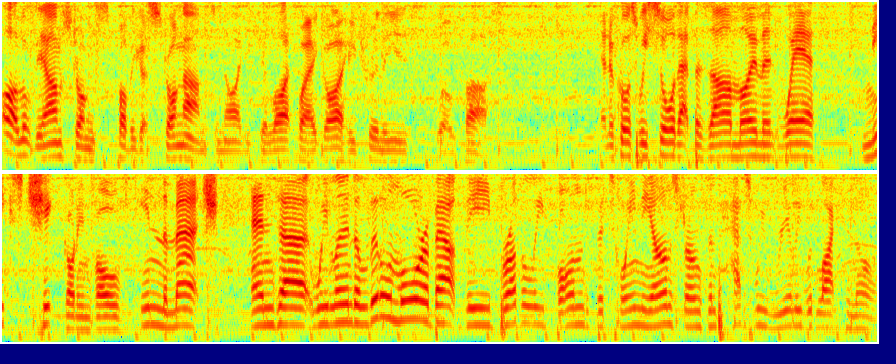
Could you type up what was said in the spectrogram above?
Oh, look, the Armstrongs probably got strong arm tonight, if you like, by a guy who truly is world class. And of course, we saw that bizarre moment where Nick's chick got involved in the match. And uh, we learned a little more about the brotherly bond between the Armstrongs than perhaps we really would like to know.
